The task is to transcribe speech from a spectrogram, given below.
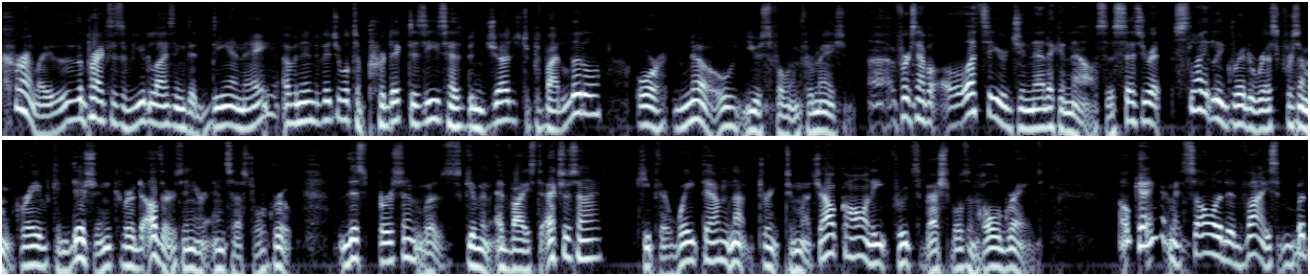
Currently, the practice of utilizing the DNA of an individual to predict disease has been judged to provide little or no useful information. Uh, for example, let's say your genetic analysis says you're at slightly greater risk for some grave condition compared to others in your ancestral group. This person was given advice to exercise, keep their weight down, not drink too much alcohol, and eat fruits, vegetables, and whole grains. OK, I mean, solid advice, but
